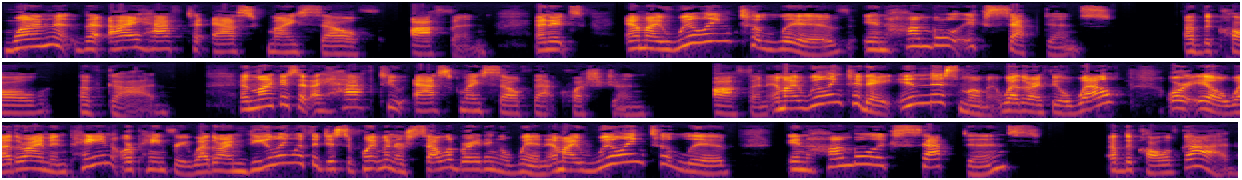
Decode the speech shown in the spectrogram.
one that I have to ask myself often. And it's Am I willing to live in humble acceptance of the call of God? And like I said, I have to ask myself that question often. Am I willing today, in this moment, whether I feel well or ill, whether I'm in pain or pain free, whether I'm dealing with a disappointment or celebrating a win, am I willing to live in humble acceptance of the call of God?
